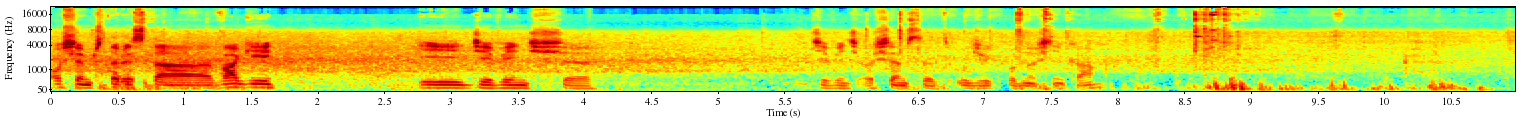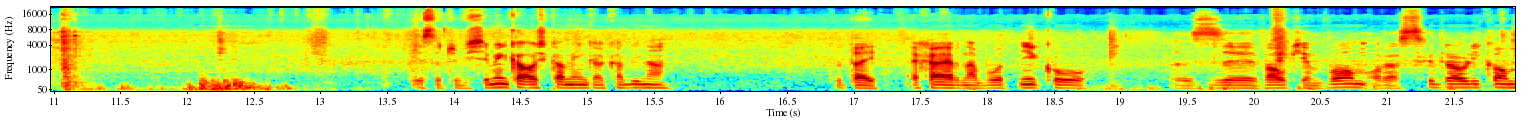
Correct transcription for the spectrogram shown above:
8400 wagi i 9 e, 9800 udźwig podnośnika. Jest oczywiście miękka ośka, miękka kabina. Tutaj EHR na błotniku z wałkiem WOM oraz z hydrauliką.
